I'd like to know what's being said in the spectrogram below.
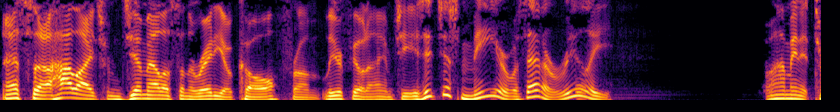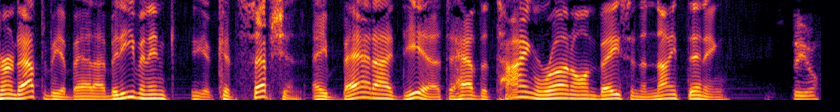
That's uh, highlights from Jim Ellis on the radio call from Learfield IMG. Is it just me, or was that a really? Well, I mean, it turned out to be a bad idea, but even in conception, a bad idea to have the tying run on base in the ninth inning. Steal.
